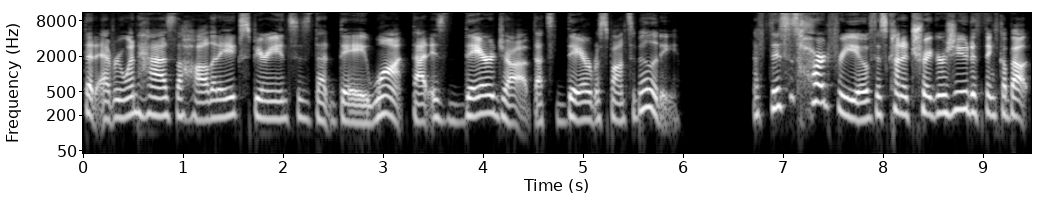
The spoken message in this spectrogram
that everyone has the holiday experiences that they want. That is their job, that's their responsibility. If this is hard for you, if this kind of triggers you to think about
